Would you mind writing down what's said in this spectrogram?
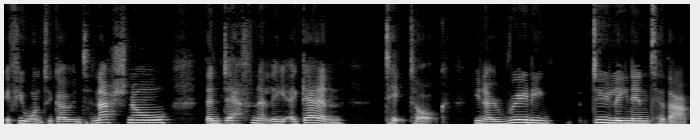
If you want to go international, then definitely, again, TikTok. You know, really do lean into that.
